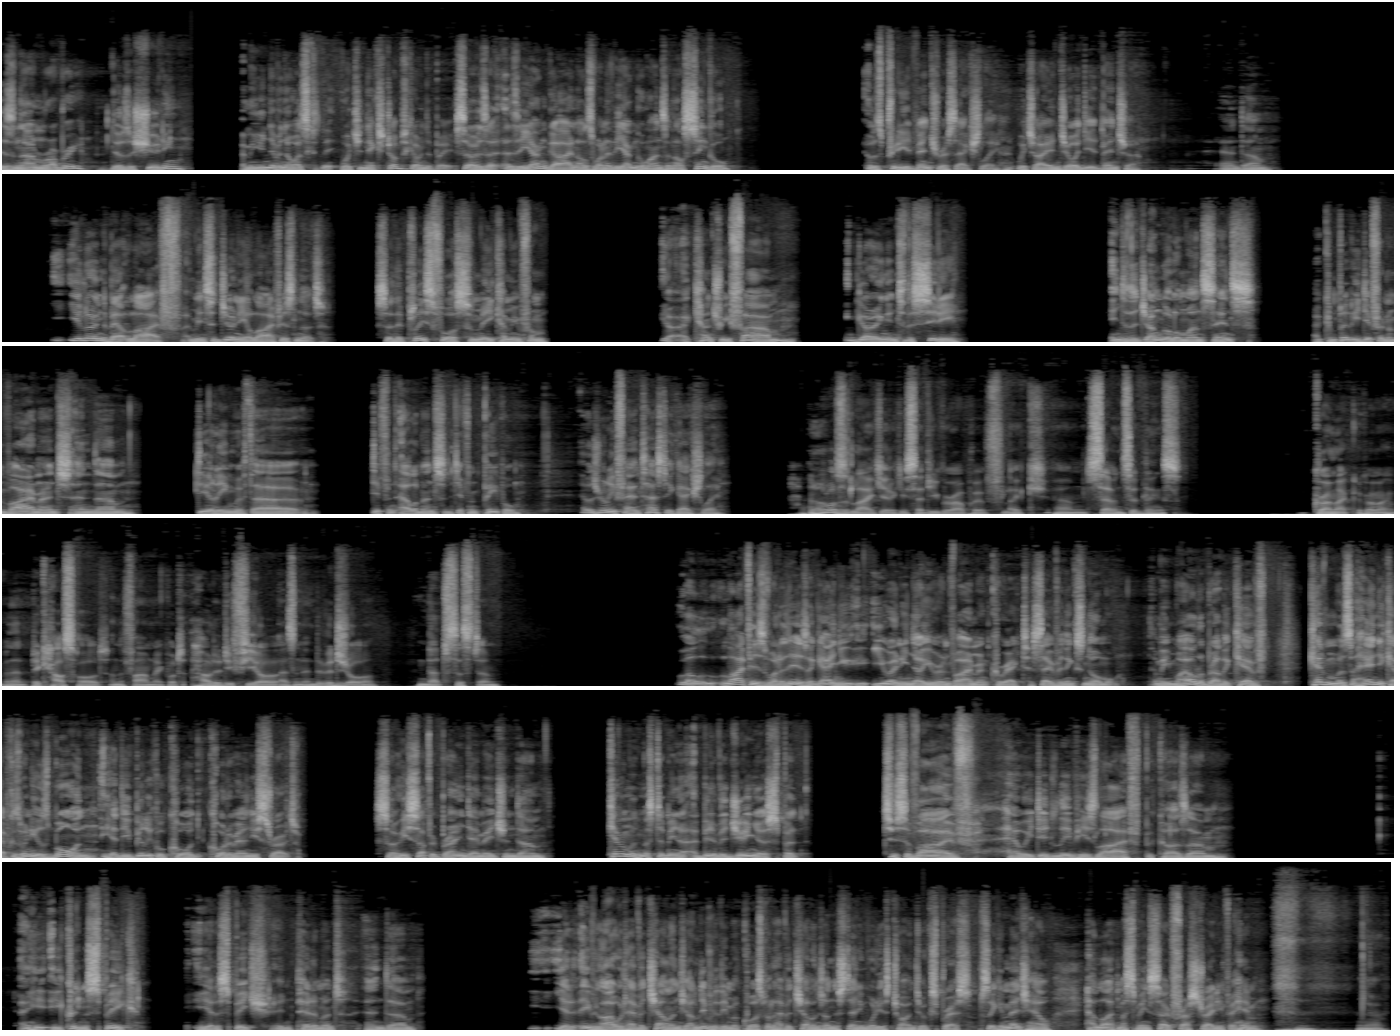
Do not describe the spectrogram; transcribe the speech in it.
There's an armed robbery. There's a shooting. I mean, you never know what's, what your next job's going to be. So as a, as a young guy, and I was one of the younger ones, and I was single, it was pretty adventurous actually, which I enjoyed the adventure. And um, you learned about life. I mean, it's a journey of life, isn't it? So the police force for me, coming from you know, a country farm, going into the city, into the jungle in one sense, a completely different environment, and um, dealing with uh, different elements and different people. It was really fantastic, actually. And what was it like? Like you said, you grew up with like um, seven siblings. Growing up, growing up in that big household on the farm, like what? How did you feel as an individual in that system? Well, life is what it is. Again, you you only know your environment, correct? So everything's normal. I mean, my older brother Kev, Kevin was a handicap because when he was born, he had the umbilical cord caught around his throat, so he suffered brain damage. And um, Kevin must have been a, a, bit of a genius, but to survive how he did live his life, because um, he, he couldn't speak. He had a speech impediment, and um, yet even I would have a challenge. I live with him, of course, but I have a challenge understanding what he was trying to express. So you can imagine how, how life must have been so frustrating for him. Hmm. Yeah.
